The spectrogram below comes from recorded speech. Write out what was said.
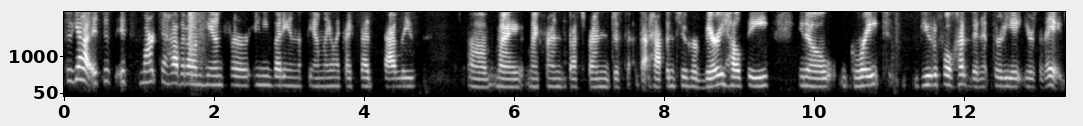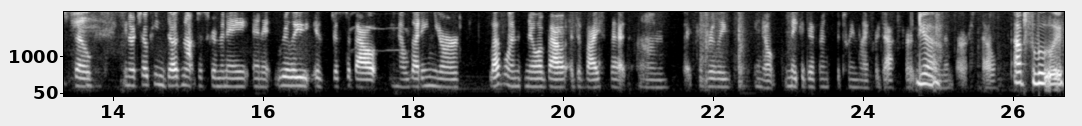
so yeah it just it's smart to have it on hand for anybody in the family like i said sadly um, my my friend's best friend just that happened to her very healthy you know great beautiful husband at 38 years of age so you know choking does not discriminate and it really is just about you know letting your loved ones know about a device that um, that could really you know make a difference between life or death for a Yeah. family member so Absolutely.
